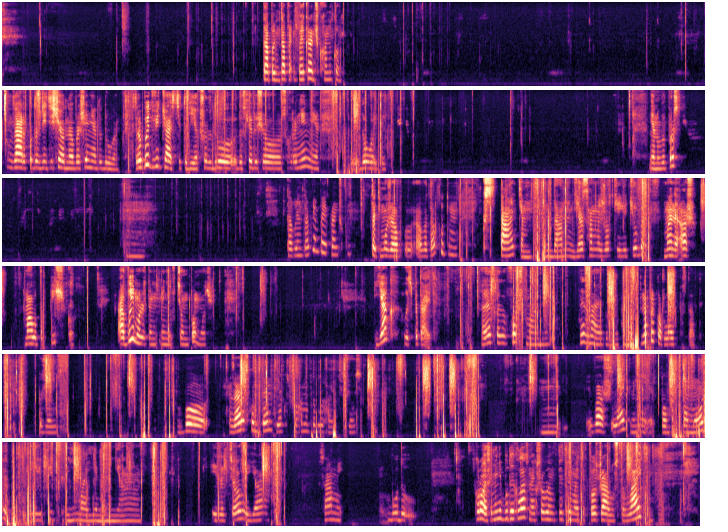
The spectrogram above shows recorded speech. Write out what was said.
Тапаем, тапаем по екранчику хомяком. Зараз подождіть ще одне обращення до друга. Зроби дві часті тоді, якщо до другого до слідущого сохранення довго йти. Ні, ну ви просто. Тапаем, тапаем по экранчику. Кстати, може ав- аватарку там. Кстати, да, я самый жорсткий ютубер. У мене аж мало подписчиков. А ви можете мені в цьому помочь. Як ви спитаєте? А я сказав форшмані. Не знаю, як ви мені поможете. Наприклад, лайк поставте. Пожалуйста. Бо зараз контент якось погано продвигається. Ось. М, Ваш лайк мені поможе і підтримає мене. І за цього я саме буду. Коротше, мені буде класно, якщо ви підтримаєте, пожалуйста, лайком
